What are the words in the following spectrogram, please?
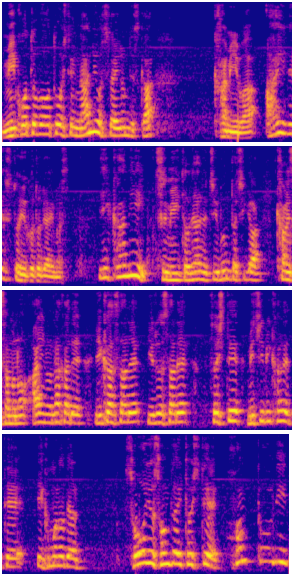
御言葉を通して何を伝えるんですか？神は愛ですということであります。いかに罪人である自分たちが神様の愛の中で生かされ、許され、そして導かれていくものである。そういう存在として本当に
